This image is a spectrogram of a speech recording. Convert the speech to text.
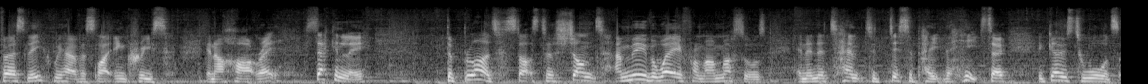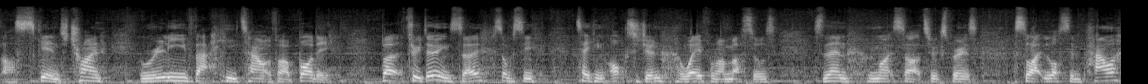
firstly, we have a slight increase in our heart rate. Secondly, the blood starts to shunt and move away from our muscles in an attempt to dissipate the heat. So it goes towards our skin to try and relieve that heat out of our body. But through doing so, it's obviously taking oxygen away from our muscles. So then we might start to experience a slight loss in power.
